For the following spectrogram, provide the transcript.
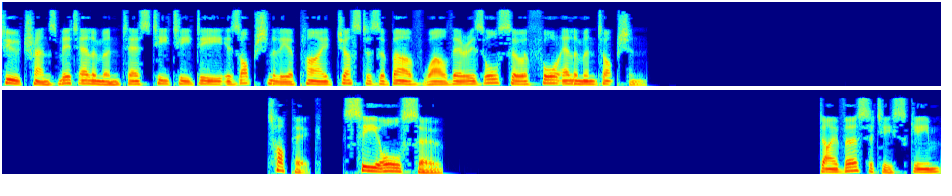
two transmit element STTD is optionally applied just as above while there is also a four-element option. See also Diversity scheme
